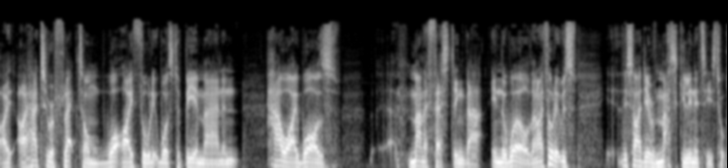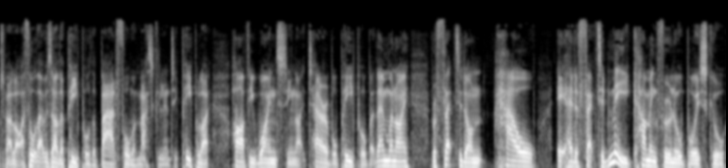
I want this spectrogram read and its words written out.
I, I had to reflect on what I thought it was to be a man and how I was manifesting that in the world. And I thought it was this idea of masculinity is talked about a lot. I thought that was other people, the bad form of masculinity. People like Harvey Weinstein, like terrible people. But then when I reflected on how it had affected me coming through an all boys school,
